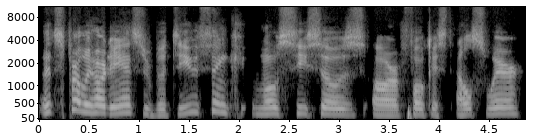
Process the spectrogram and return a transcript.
It's probably hard to answer but do you think most cisos are focused elsewhere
